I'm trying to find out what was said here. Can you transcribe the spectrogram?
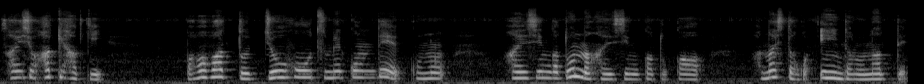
最初ハキハキバババッと情報を詰め込んでこの配信がどんな配信かとか話した方がいいんだろうなって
